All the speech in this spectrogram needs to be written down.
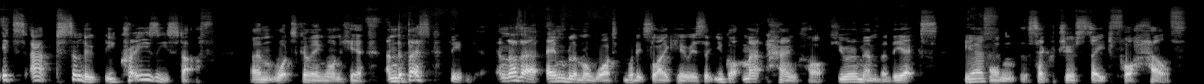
It's absolutely crazy stuff. Um, what's going on here? And the best, the, another emblem of what, what it's like here is that you've got Matt Hancock. You remember the ex yes. um, Secretary of State for Health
